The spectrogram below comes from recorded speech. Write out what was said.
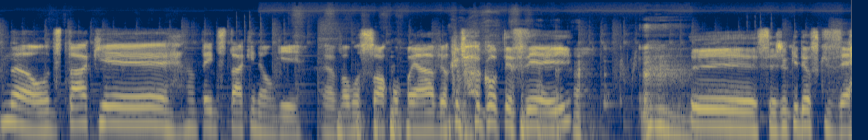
Não, destaque. Não tem destaque, não, Gui. É, vamos só acompanhar, ver o que vai acontecer aí. E seja o que Deus quiser.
